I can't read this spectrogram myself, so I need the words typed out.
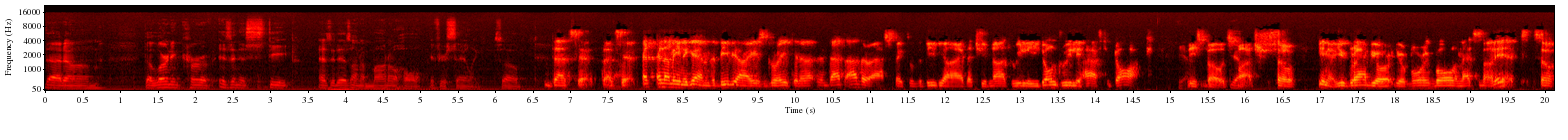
that um, the learning curve isn't as steep as it is on a monohull if you're sailing. So. That's it. That's Yeah. it. And, and I mean, again, the BVI is great, and, uh, and that other aspect of the BVI that you're not really, you don't really have to dock Yeah. these boats Yeah. much. So you know, you grab your your mooring ball, and that's about it. So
